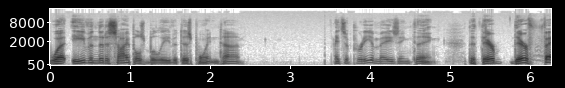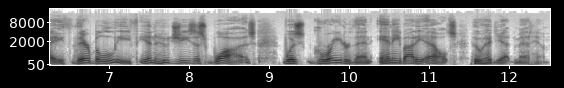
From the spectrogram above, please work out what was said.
what even the disciples believe at this point in time. It's a pretty amazing thing that their their faith, their belief in who Jesus was was greater than anybody else who had yet met him.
